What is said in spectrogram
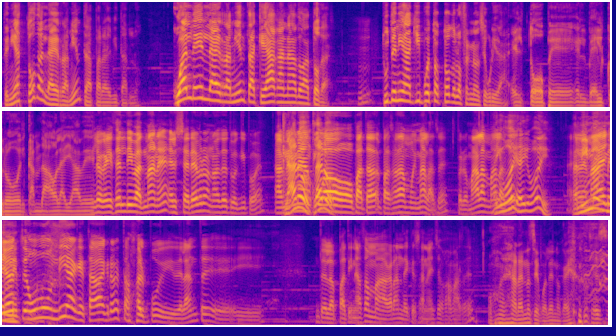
tenías todas las herramientas para evitarlo. ¿Cuál es la herramienta que ha ganado a todas? Tú tenías aquí puestos todos los frenos de seguridad. El tope, el velcro, el candado, la llave. Lo que dice el D-Batman, ¿eh? El cerebro no es de tu equipo, ¿eh? A mí Claro, me han claro. jugado pata- pasadas muy malas, ¿eh? Pero malas, malas. Ahí voy, ¿eh? ahí voy. A mí Además, me, me- yo me- hubo un día que estaba, creo que estaba el Puy delante y De los patinazos más grandes que se han hecho jamás, ¿eh? Ahora no sé cuál es, no caigo. Yo sí,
